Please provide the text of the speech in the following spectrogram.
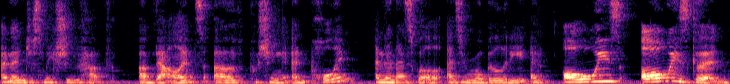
And then just make sure you have a balance of pushing and pulling and then as well as your mobility and always always good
